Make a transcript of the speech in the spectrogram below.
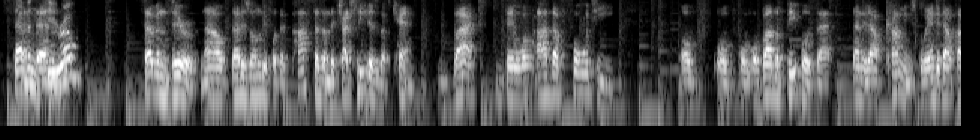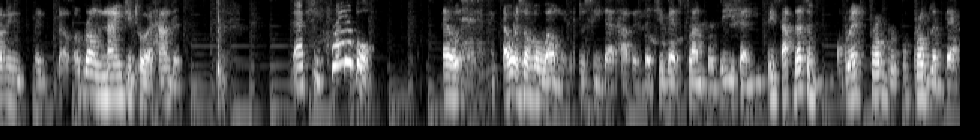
Seven zero? Seven zero. Now that is only for the pastors and the church leaders that can. But there were other 40 of, of, of other people that ended up coming. So we ended up having around 90 to 100. That's incredible. It, was overwhelming to see that happen, that you guys planned for this and this. That's a great problem, problem there.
